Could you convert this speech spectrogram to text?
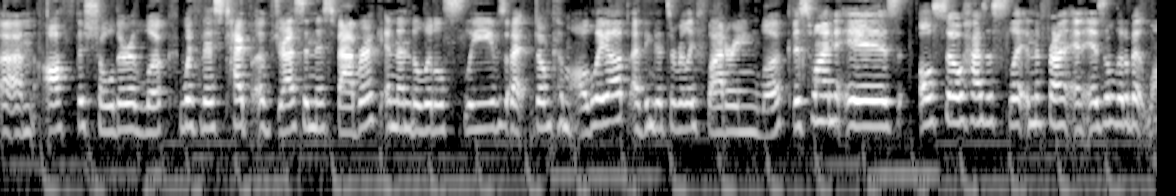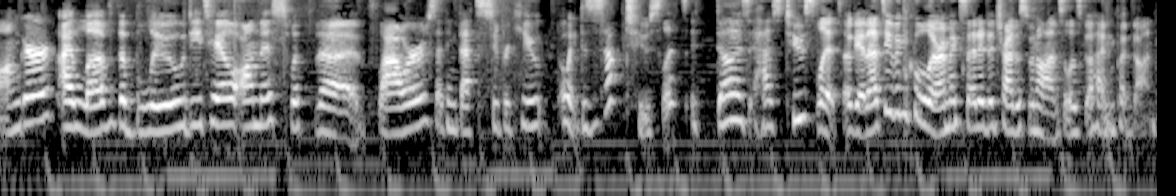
um, off the shoulder look with this type of dress and this fabric and then the little sleeves that don't come all the way up. I think it's a really flattering look. This one is also has a slit in the front and is a little bit longer. I love the blue detail on this with the flowers. I think that's super cute. Oh wait, does this have two slits? It does, it has two slits. Okay, that's even cooler. I'm excited to try this one on, so let's go ahead and put it on.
